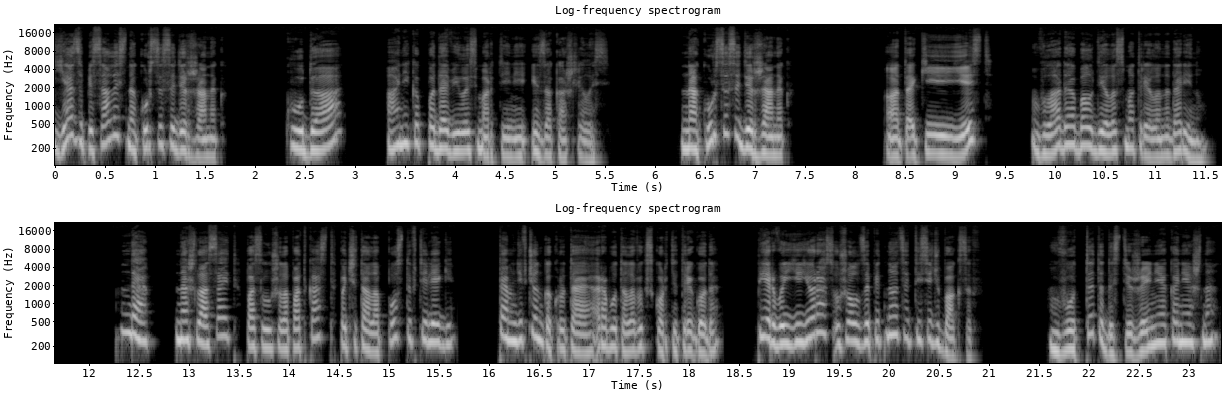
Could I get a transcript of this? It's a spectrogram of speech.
«Я записалась на курсы содержанок». «Куда?» Аника подавилась мартини и закашлялась. «На курсы содержанок. «А такие есть?» Влада обалдела смотрела на Дарину. «Да, нашла сайт, послушала подкаст, почитала посты в телеге. Там девчонка крутая, работала в экскорте три года. Первый ее раз ушел за 15 тысяч баксов». «Вот это достижение, конечно»,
